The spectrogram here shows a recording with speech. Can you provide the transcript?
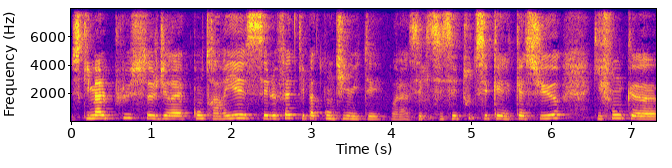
Ce qui m'a le plus, je dirais, contrarié, c'est le fait qu'il n'y ait pas de continuité. Voilà, c'est toutes ces ca- cassures qui font que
